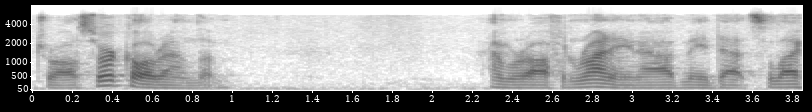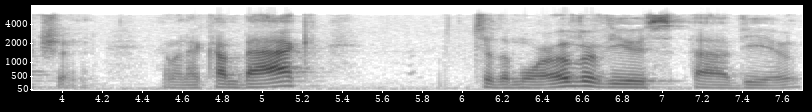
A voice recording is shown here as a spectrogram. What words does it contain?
draw a circle around them. And we're off and running. Now I've made that selection. And when I come back to the more overview uh, view,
